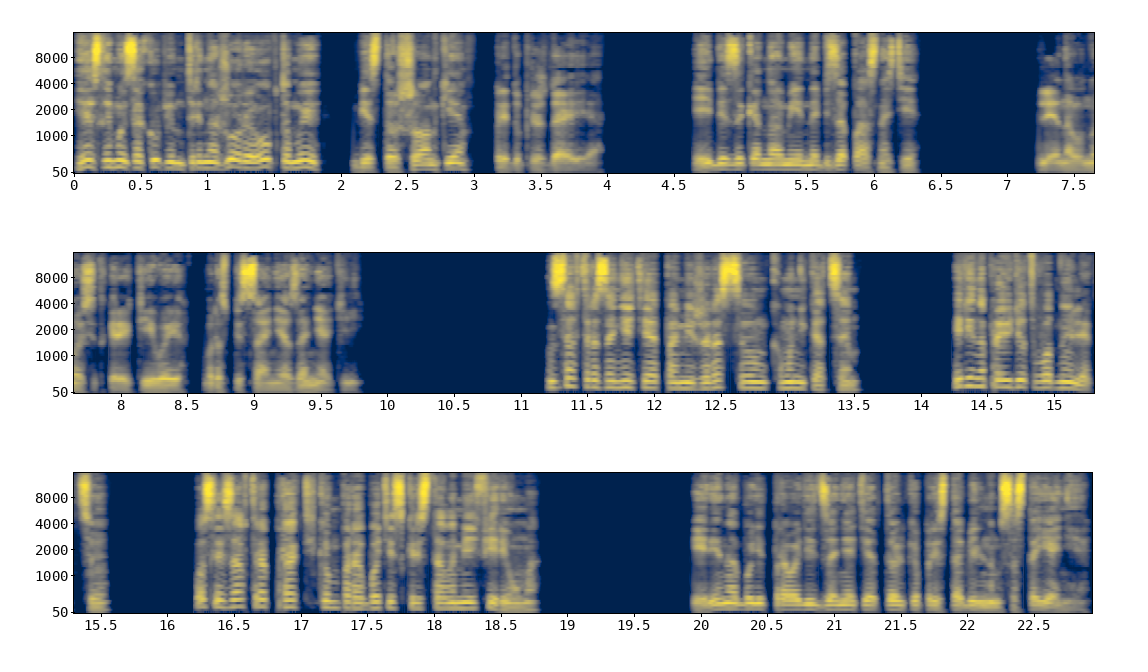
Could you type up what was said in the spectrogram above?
Если мы закупим тренажеры оптом и... Без тушенки, предупреждаю я. И без экономии на безопасности. Лена вносит коррективы в расписание занятий. Завтра занятия по межрасовым коммуникациям. Ирина проведет вводную лекцию. Послезавтра практикум по работе с кристаллами эфириума. Ирина будет проводить занятия только при стабильном состоянии,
